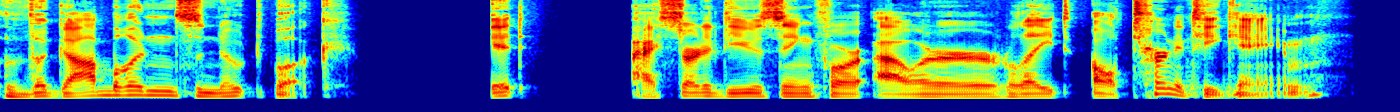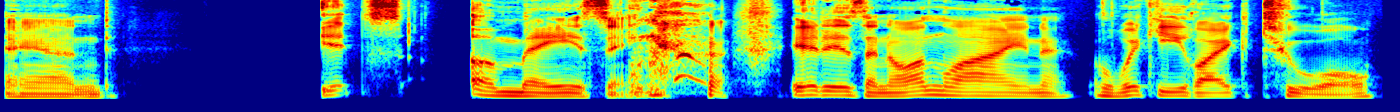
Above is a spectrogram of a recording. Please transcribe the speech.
The Goblin's Notebook. It I started using for our late Alternity game, and it's amazing. it is an online wiki like tool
